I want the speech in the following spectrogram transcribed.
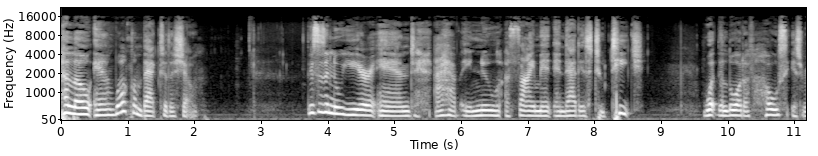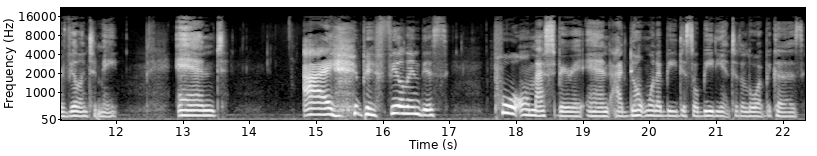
Hello, and welcome back to the show. This is a new year, and I have a new assignment, and that is to teach what the Lord of hosts is revealing to me. And I've been feeling this pull on my spirit, and I don't want to be disobedient to the Lord because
